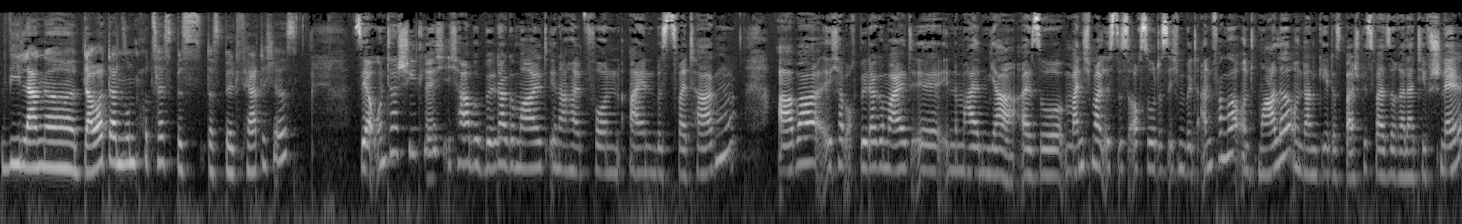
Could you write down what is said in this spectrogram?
Wie lange dauert dann so ein Prozess, bis das Bild fertig ist? Sehr unterschiedlich. Ich habe Bilder gemalt innerhalb von ein bis zwei Tagen, aber ich habe auch Bilder gemalt äh, in einem halben Jahr. Also manchmal ist es auch so, dass ich ein Bild anfange und male und dann geht es beispielsweise relativ schnell.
